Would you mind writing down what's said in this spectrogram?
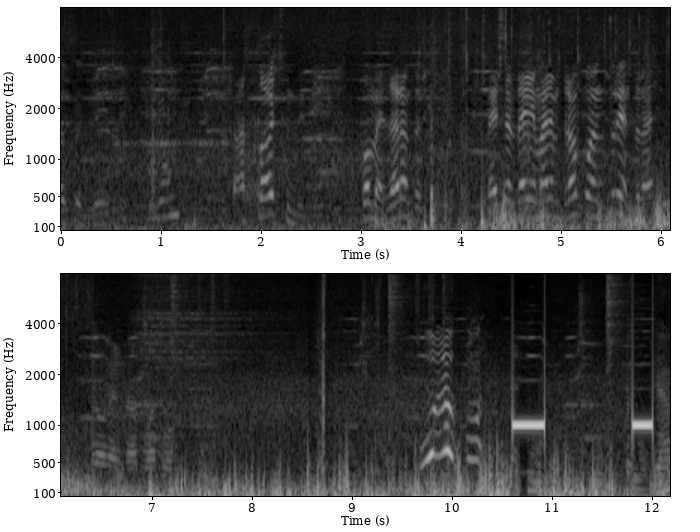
tas ir bītīgi. Tas točni bītīgi. Ko mēs darām tad? Mēs ar dējiem ariem dropojam turien, tu ne? Novēr tādu labo. Wow, ko? Jā.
